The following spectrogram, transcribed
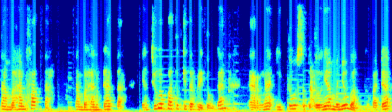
tambahan fakta, tambahan data yang juga patut kita perhitungkan karena itu sebetulnya menyumbang kepada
